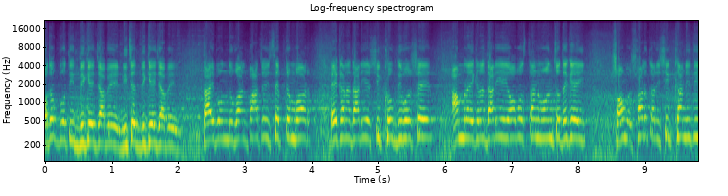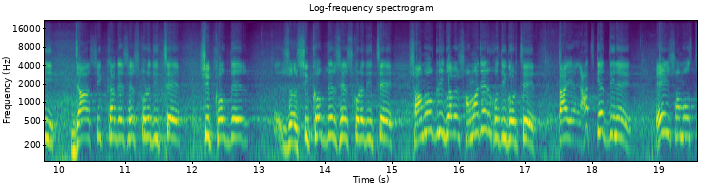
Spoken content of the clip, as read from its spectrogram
অধোগতির দিকে যাবে, নিচের দিকে যাবে। তাই বন্ধুগণ, পাঁচই সেপ্টেম্বর এখানে দাঁড়িয়ে শিক্ষক দিবসে আমরা এখানে দাঁড়িয়ে এই অবস্থান মঞ্চ থেকেই সরকারি শিক্ষানীতি যা শিক্ষাকে শেষ করে দিচ্ছে, শিক্ষকদের শিক্ষকদের শেষ করে দিচ্ছে। সামগ্রিকভাবে সমাজের ক্ষতি করছে। তাই আজকের দিনে এই সমস্ত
